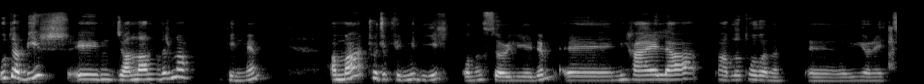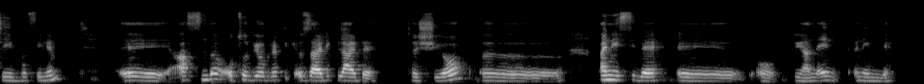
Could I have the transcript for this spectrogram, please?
Bu da bir e, canlandırma filmi. Ama çocuk filmi değil, onu söyleyelim. E, Mihaela Pavlatova'nın e, yönettiği bu film e, aslında otobiyografik özellikler de taşıyor. E, annesi de e, o dünyanın en önemli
